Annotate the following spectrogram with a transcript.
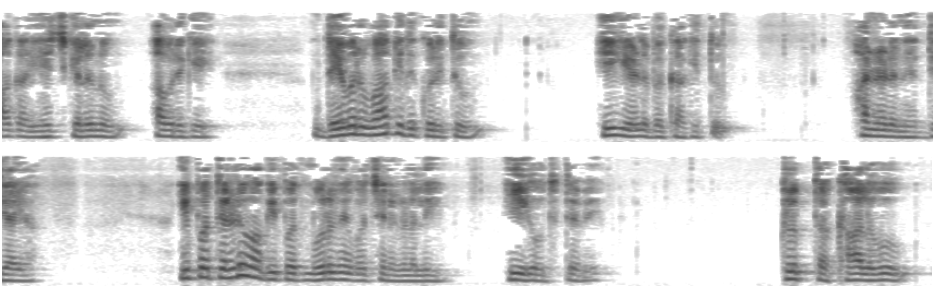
ಆಗ ಹೆಜ್ಕೆಲನು ಅವರಿಗೆ, ದೇವರ ಕುರಿತು ಹೀಗೆ ಹೇಳಬೇಕಾಗಿತ್ತು. ಹನ್ನೆರಡನೇ ಅಧ್ಯಾಯ. ಇಪ್ಪತ್ತೆರಡು ಹಾಗೂ ಇಪ್ಪತ್ಮೂರನೇ ವಚನಗಳಲ್ಲಿ ಹೀಗೆ ಓದುತ್ತೇವೆ. ಕ್ಲುಪ್ತ ಕಾಲವು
